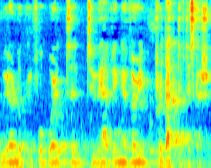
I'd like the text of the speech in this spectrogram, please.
we are looking forward to, to having a very productive discussion.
